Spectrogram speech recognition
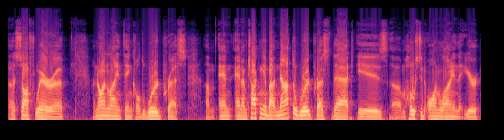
a software. Uh, an online thing called WordPress. Um, and, and I'm talking about not the WordPress that is um, hosted online that your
